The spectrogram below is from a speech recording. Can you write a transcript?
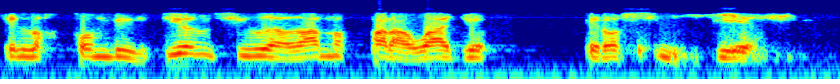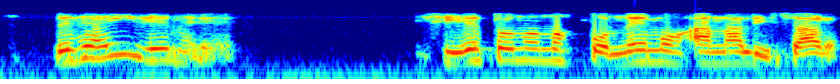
que los convirtió en ciudadanos paraguayos, pero sin tierra. Desde ahí viene. Y si esto no nos ponemos a analizar,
